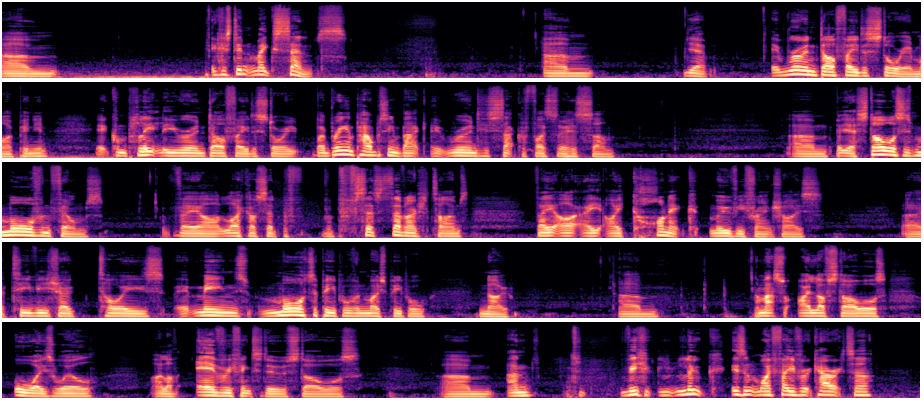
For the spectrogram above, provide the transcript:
Um, it just didn't make sense. Um, yeah, it ruined Darth Vader's story, in my opinion. It completely ruined Darth Vader's story by bringing Palpatine back. It ruined his sacrifice for his son. Um, but yeah, Star Wars is more than films. They are, like I've said bef- 700 times, they are a iconic movie franchise. Uh, TV show, toys. It means more to people than most people know. Um, and that's what I love Star Wars. Always will. I love everything to do with Star Wars. Um, and Luke isn't my favourite character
